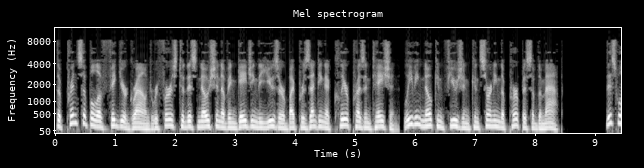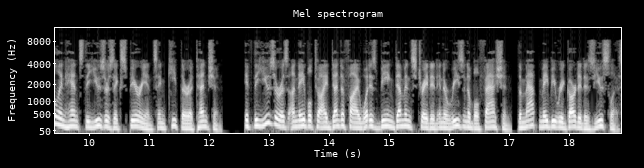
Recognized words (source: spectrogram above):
The principle of figure ground refers to this notion of engaging the user by presenting a clear presentation, leaving no confusion concerning the purpose of the map. This will enhance the user's experience and keep their attention. If the user is unable to identify what is being demonstrated in a reasonable fashion, the map may be regarded as useless.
